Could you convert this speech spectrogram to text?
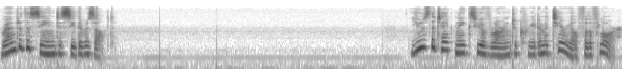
Render the scene to see the result. Use the techniques you have learned to create a material for the floor.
